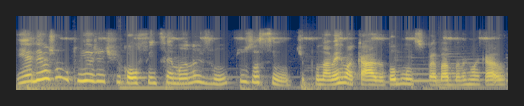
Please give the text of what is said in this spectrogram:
E ele ia junto, e a gente ficou o fim de semana juntos, assim, tipo, na mesma casa, todo mundo hospedado na mesma casa.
